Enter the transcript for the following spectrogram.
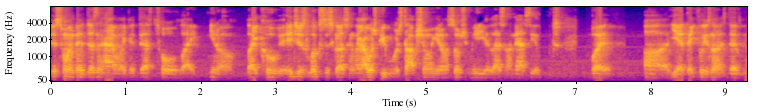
this one it doesn't have like a death toll like you know like COVID. It just looks disgusting. Like I wish people would stop showing it on social media. That's how nasty it looks. But uh, yeah, thankfully it's not as deadly.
